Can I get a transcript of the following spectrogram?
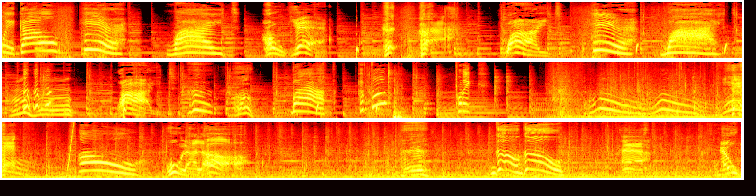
we go. Here. White. Oh, yeah. White. Here. White. White. Bob. Kapoop. Click. Oh. Ooh la la. Go, go. Ah. Nope.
